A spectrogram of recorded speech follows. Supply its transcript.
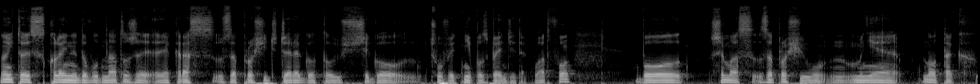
No i to jest kolejny dowód na to, że jak raz zaprosić Jerego, to już się go człowiek nie pozbędzie tak łatwo, bo Szymas zaprosił mnie no tak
